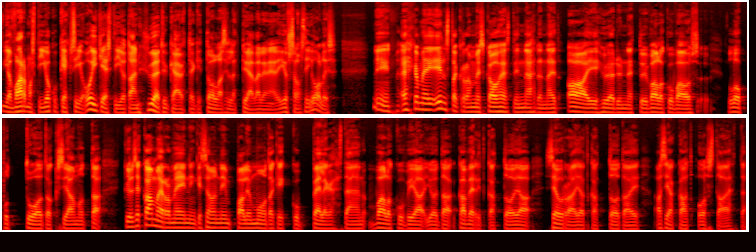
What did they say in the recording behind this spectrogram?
ja varmasti joku keksii oikeasti jotain hyötykäyttöäkin tollasille työvälineille, jos sellaisia olisi. Niin, ehkä me ei Instagramissa kauheasti nähdä näitä AI-hyödynnettyjä valokuvauslopputuotoksia, mutta kyllä se kamerameininki, se on niin paljon muutakin kuin pelkästään valokuvia, joita kaverit katsoo ja seuraajat katsoo tai asiakkaat ostaa, että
